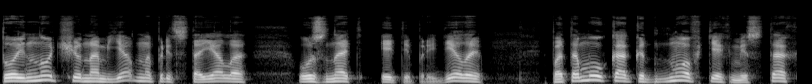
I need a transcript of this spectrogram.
Той ночью нам явно предстояло узнать эти пределы, потому как дно в тех местах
